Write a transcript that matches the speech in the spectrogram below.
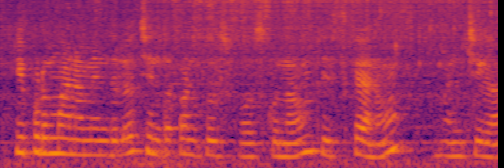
ఇప్పుడు మనం ఇందులో చింతపండు పులుసు పోసుకుందాం పిసికాను మంచిగా.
